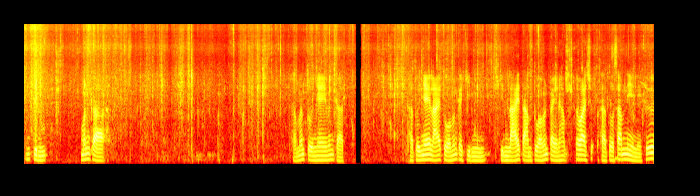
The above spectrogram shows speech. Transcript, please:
มันกินมันกะถ้ามันตัวใหญ่มันกะถ้าตัวใหญ่หลายตัวมันก็กินกินหลายตามตัวมันไปนะครับ แต่ว่าถ้าตัวซ้ำนี่นี่คือ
